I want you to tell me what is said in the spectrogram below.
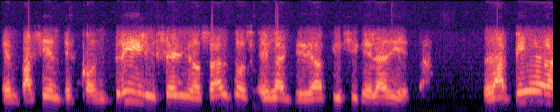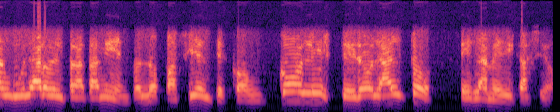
en pacientes con triglicéridos altos es la actividad física y la dieta. La piedra angular del tratamiento en los pacientes con colesterol alto es la medicación,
